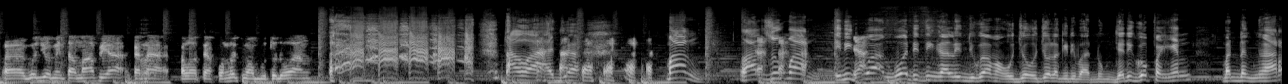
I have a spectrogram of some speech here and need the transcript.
gue juga minta maaf ya karena kalau telepon lu cuma butuh doang. Tahu aja. Man, langsung man. Ini Ya. gua gua ditinggalin juga sama Ujo. Ujo lagi di Bandung. Jadi gue pengen mendengar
